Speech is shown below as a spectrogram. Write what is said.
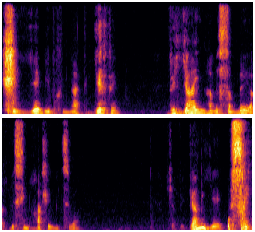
שיהיה בבחינת גפן ויין המשמח בשמחה של מצווה. עכשיו, וגם יהיה אוסרי.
